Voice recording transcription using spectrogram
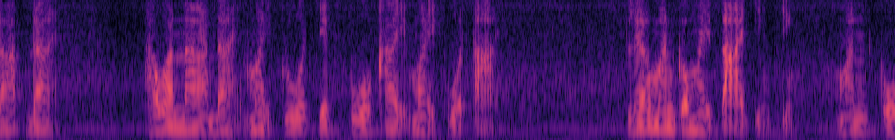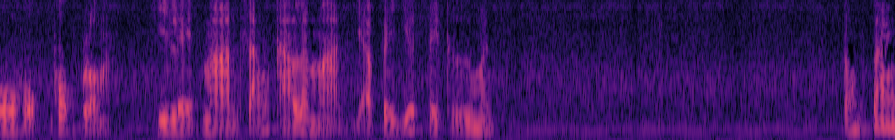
ละได้ ภาวนาได้ไม่กลัวเจ็บกลัวไข้ไม่กลัวตาย แล้วมันก็ไม่ตายจริง ๆ มันโกหกพกลม กิเลสมารสังขารมารอย่าไปยึดไปถือมัน ต้องตั้ง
